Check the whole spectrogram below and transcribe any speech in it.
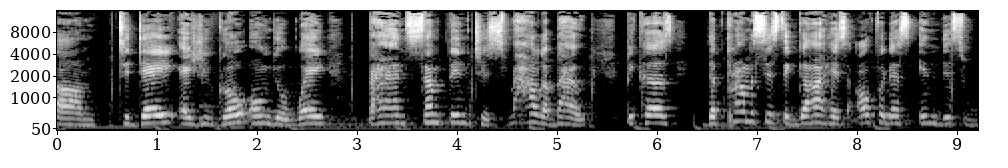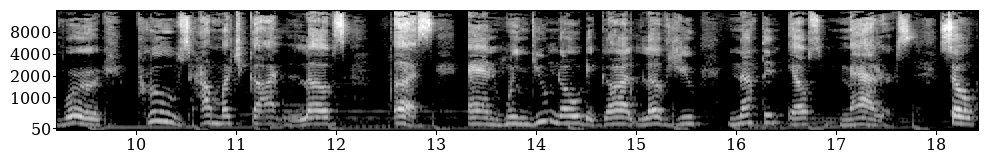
um, today as you go on your way, find something to smile about because the promises that God has offered us in this word proves how much God loves us. And when you know that God loves you, nothing else matters. So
